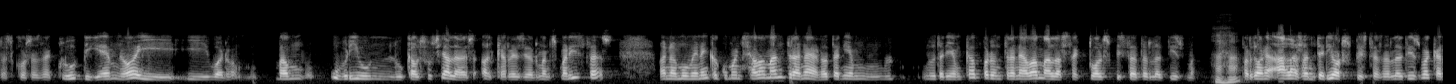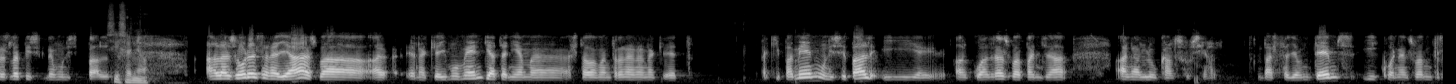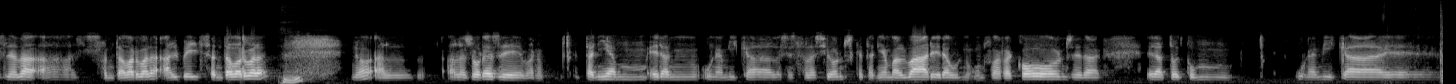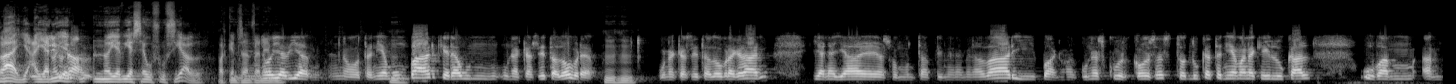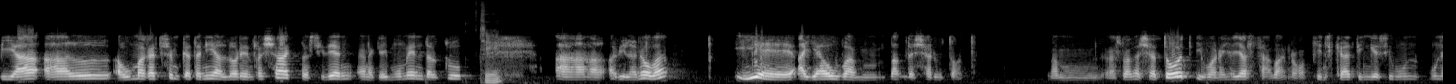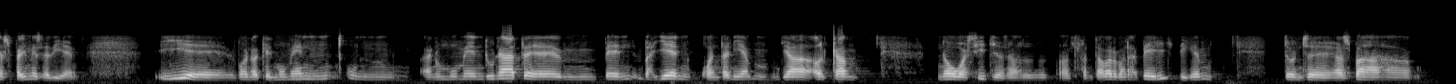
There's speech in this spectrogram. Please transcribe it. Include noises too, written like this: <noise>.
les coses del club, diguem, no? I, i bueno, vam obrir un local social al carrer Germans Maristes en el moment en què començàvem a entrenar. No teníem, no teníem camp, però entrenàvem a les actuals pistes d'atletisme. Uh -huh. Perdona, a les anteriors pistes d'atletisme, que ara és la piscina municipal. Sí, senyor. Aleshores, en allà es va, en aquell moment ja teníem, eh, estàvem entrenant en aquest equipament municipal i eh, el quadre es va penjar en el local social va estar allà un temps i quan ens vam traslladar a Santa Bàrbara, al vell Santa Bàrbara, mm -hmm. no? El, aleshores eh, bueno, teníem, eren una mica les instal·lacions que teníem al bar, era un, uns barracons, era, era tot com una mica... Eh, Clar, ja, ja no, hi havia, no hi havia seu social, perquè ens entenem. No hi havia, no, teníem mm. un bar que era un, una caseta d'obra, mm -hmm. una caseta d'obra gran, i en allà eh, es va muntar primerament el bar i, bueno, algunes coses, tot el que teníem en aquell local ho vam enviar al, a un magatzem que tenia el Loren Reixac, president en aquell moment del club, sí. a, a Vilanova, i eh, allà ho vam, vam deixar-ho tot vam, es va deixar tot i bueno, ja, ja estava, no? fins que tinguéssim un, un espai més adient. I eh, bueno, aquell moment, un, en un moment donat, eh, ben, veient quan teníem ja el camp nou a Sitges, al, al Santa Bàrbara Vell, diguem, doncs eh, es, va,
